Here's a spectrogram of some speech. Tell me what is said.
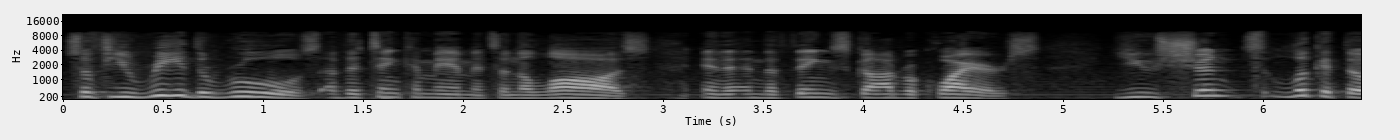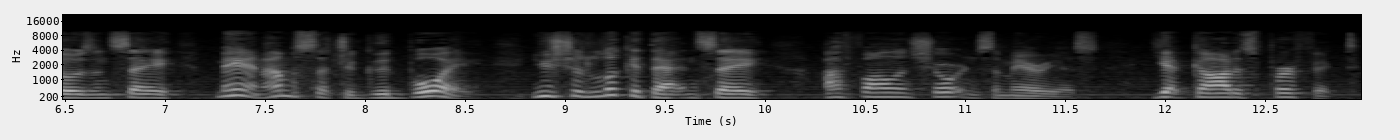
So if you read the rules of the 10 commandments and the laws and the, and the things God requires, you shouldn't look at those and say, "Man, I'm such a good boy." You should look at that and say, "I've fallen short in some areas." Yet God is perfect.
